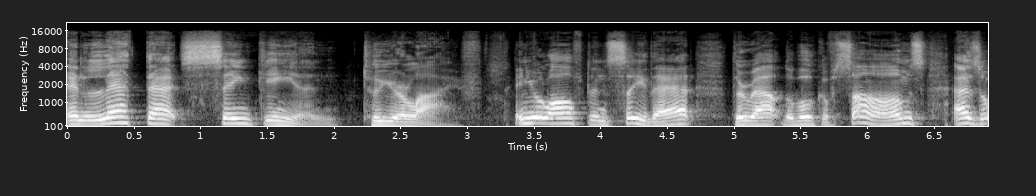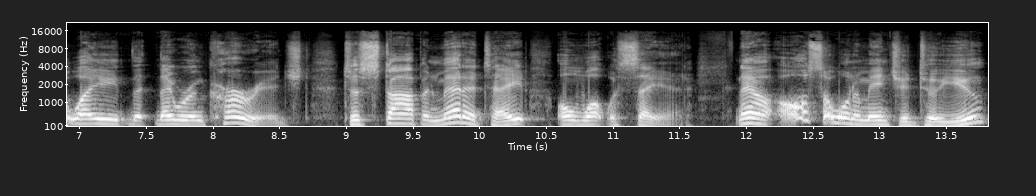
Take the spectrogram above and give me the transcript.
and let that sink in to your life. And you'll often see that throughout the book of Psalms as a way that they were encouraged to stop and meditate on what was said. Now, I also want to mention to you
